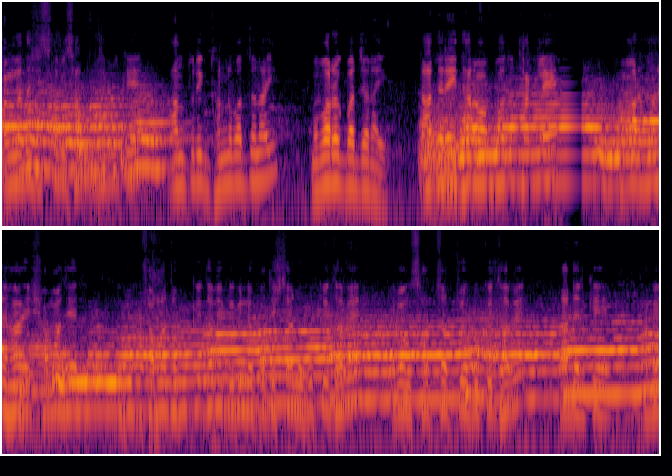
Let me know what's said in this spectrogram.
বাংলাদেশ ইসলামী ছাত্র শিবিরকে আন্তরিক ধন্যবাদ জানাই, মোবারকবাদ জানাই। তাদের এই ধারা অব্যাহত থাকলে আমার মনে হয় সমাজের, সমাজ উপকৃত হবে, বিভিন্ন প্রতিষ্ঠান উপকৃত হবে এবং ছাত্রছাত্রী উপকৃত হবে। তাদেরকে আমি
